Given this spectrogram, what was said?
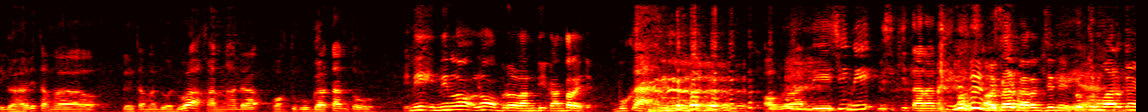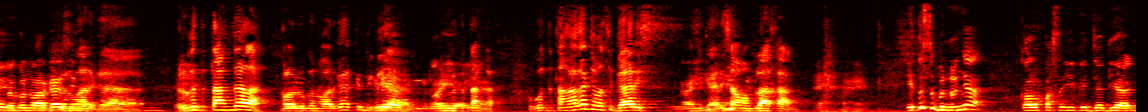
Tiga hari tanggal dari tanggal 22 akan ada waktu gugatan tuh Ini ini lo lo obrolan di kantor aja. bukan obrolan di sini di sekitaran sini Oh, sekitaran sini. Iya. Rukun warga ya? Rukun warga rukun sini. warga rukun tetangga lah kalau rukun warga kegedean Oh, rukun iya, tetangga rukun tetangga kan cuma segaris Oh, iya. segaris sama belakang itu sebenarnya kalau pas lagi kejadian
